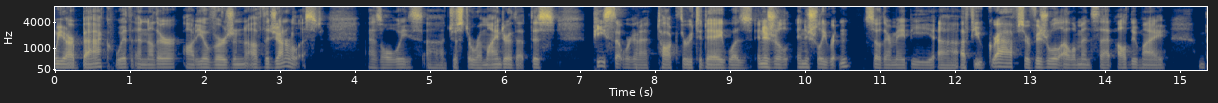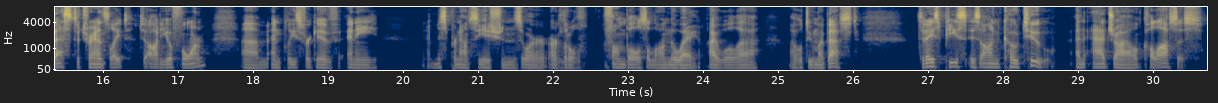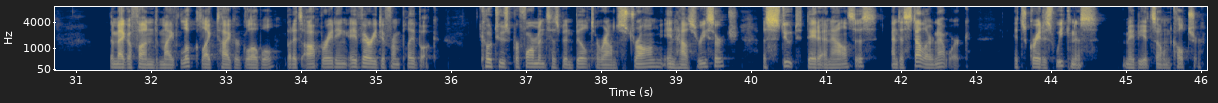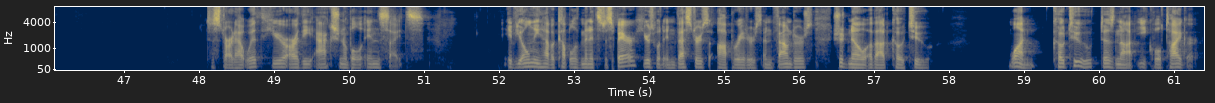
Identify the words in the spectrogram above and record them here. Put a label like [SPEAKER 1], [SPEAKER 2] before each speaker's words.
[SPEAKER 1] We are back with another audio version of The Generalist. As always, uh, just a reminder that this piece that we're going to talk through today was initial, initially written, so there may be uh, a few graphs or visual elements that I'll do my best to translate to audio form. Um, and please forgive any mispronunciations or, or little fumbles along the way. I will uh, I will do my best. Today's piece is on Coatue, an agile colossus. The megafund might look like Tiger Global, but it's operating a very different playbook. Coatue's performance has been built around strong in house research, astute data analysis, and a stellar network. Its greatest weakness may be its own culture. To start out with, here are the actionable insights. If you only have a couple of minutes to spare, here's what investors, operators, and founders should know about Coatue. 1. Coatue does not equal Tiger.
